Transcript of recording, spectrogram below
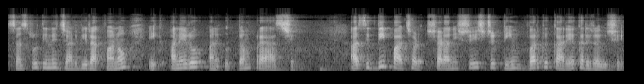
સંસ્કૃતિને જાળવી રાખવાનો એક અનેરો અને ઉત્તમ પ્રયાસ છે. આ સિદ્ધિ પાછળ શાળાની શ્રેષ્ઠ ટીમ વર્ગ કાર્ય કરી રહ્યું છે.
